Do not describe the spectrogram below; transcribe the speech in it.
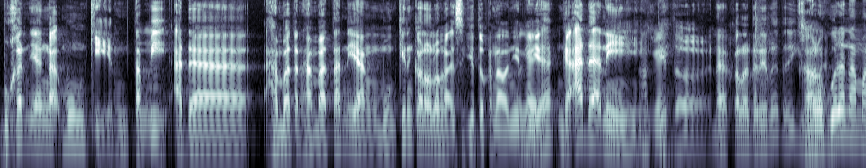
bukannya nggak mungkin, tapi ada hambatan-hambatan yang mungkin kalau lo nggak segitu kenalnya Oke. dia, nggak ada nih Oke. gitu. Nah kalau dari lo tadi gimana? Kalau gue dan nama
